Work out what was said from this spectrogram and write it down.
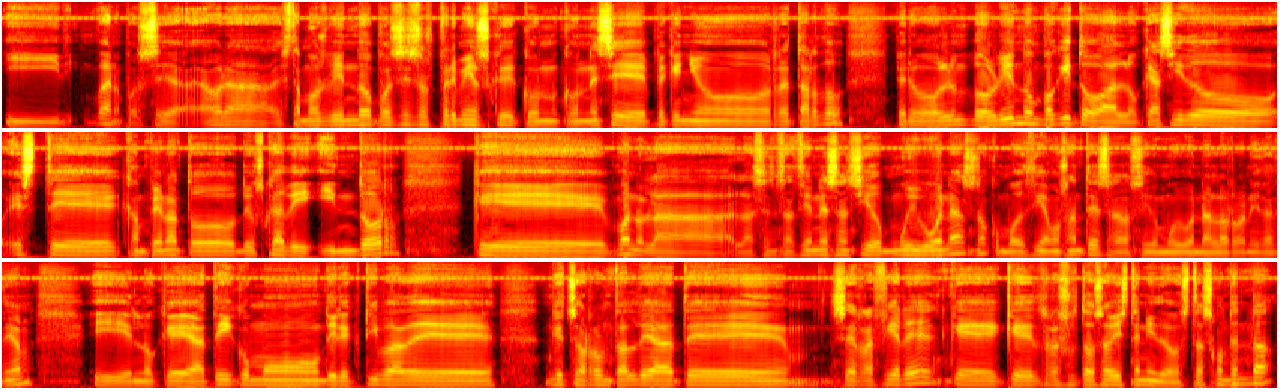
y bueno pues eh, ahora estamos viendo pues esos premios que con, con, ese pequeño retardo pero volviendo un poquito a lo que ha sido este campeonato de Euskadi indoor que bueno las sensaciones han sido muy buenas no como decíamos antes ha sido muy buena la organización. Y en lo que a ti como directiva de Guecho Taldea te se refiere ¿qué, qué resultados habéis tenido estás contenta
